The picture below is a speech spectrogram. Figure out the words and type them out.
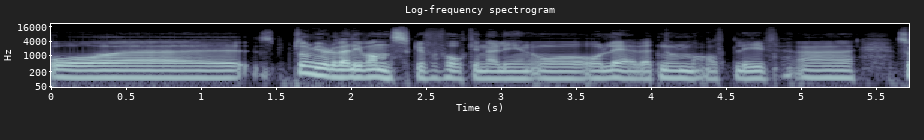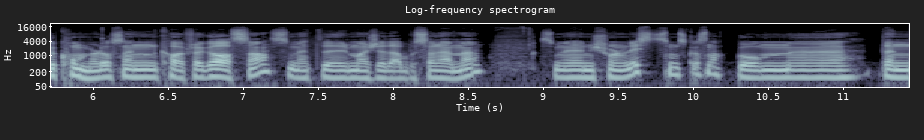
og uh, som gjør det veldig vanskelig for folk i Nerlin å, å leve et normalt liv. Uh, så kommer det også en kar fra Gaza som heter Majed Abu Saleme, som er en journalist som skal snakke om uh, den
